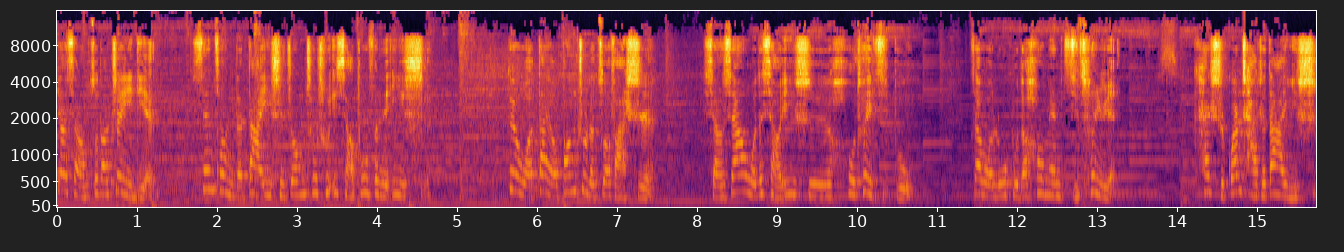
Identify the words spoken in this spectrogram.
要想做到这一点。”先从你的大意识中抽出一小部分的意识。对我大有帮助的做法是，想象我的小意识后退几步，在我颅骨的后面几寸远，开始观察着大意识。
